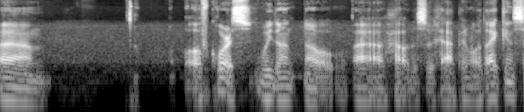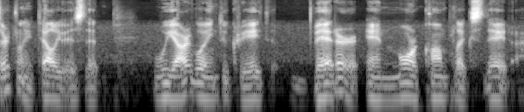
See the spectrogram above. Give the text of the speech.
Um, of course, we don't know uh, how this will happen. What I can certainly tell you is that we are going to create better and more complex data.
